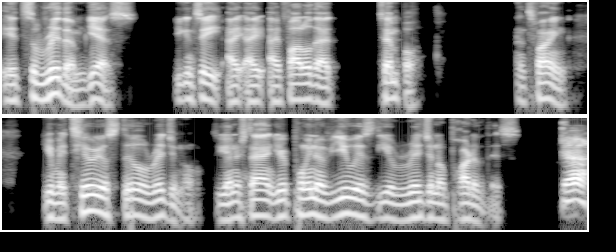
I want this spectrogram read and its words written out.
it's a rhythm. Yes, you can say I I, I follow that tempo. That's fine your material still original. Do you understand? Your point of view is the original part of this. Yeah.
